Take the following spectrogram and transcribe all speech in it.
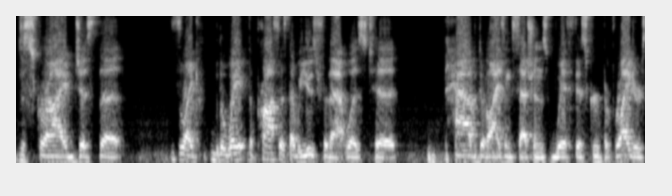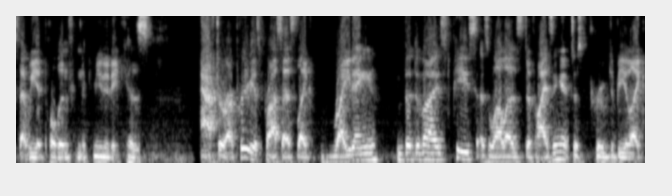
describe just the like the way the process that we used for that was to have devising sessions with this group of writers that we had pulled in from the community because after our previous process like writing the devised piece as well as devising it just proved to be like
